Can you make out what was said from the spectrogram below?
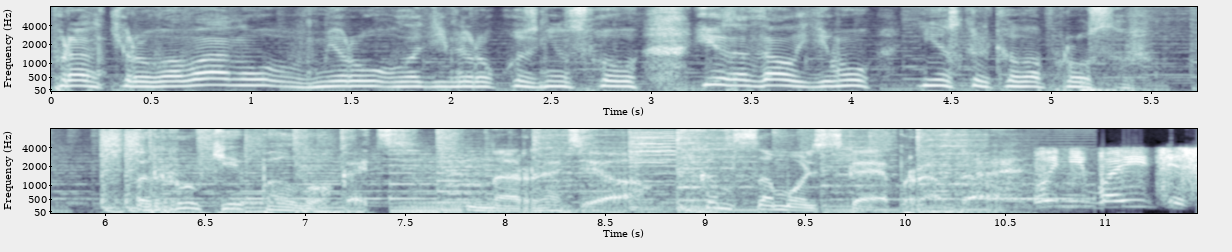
пранкеру Вовану, в миру Владимиру Кузнецову, и задал ему несколько вопросов. Руки по локоть. На радио. Комсомольская правда. Вы не боитесь,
